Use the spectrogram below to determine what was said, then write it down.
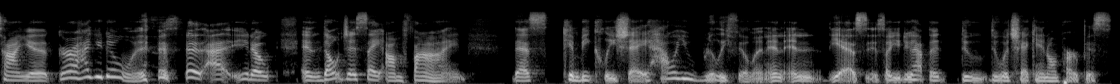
Tonya, girl, how you doing? I, you know, and don't just say I'm fine. that's can be cliche. How are you really feeling? And and yes, so you do have to do do a check in on purpose.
